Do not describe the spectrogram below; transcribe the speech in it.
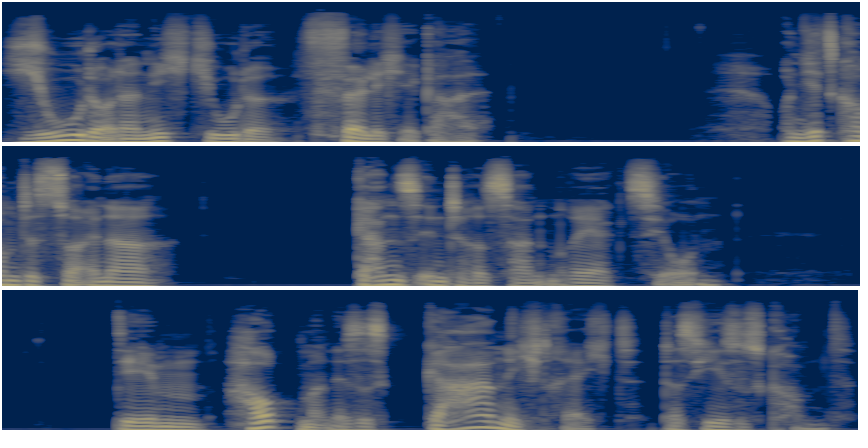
Jude oder nicht Jude, völlig egal. Und jetzt kommt es zu einer ganz interessanten Reaktion. Dem Hauptmann ist es gar nicht recht, dass Jesus kommt.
